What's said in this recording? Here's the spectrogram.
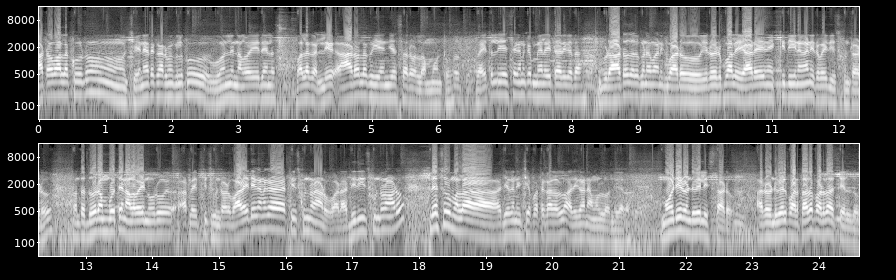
ఆటో వాళ్ళకు చేనేత కార్మికులకు ఓన్లీ నలభై ఐదేళ్ళ వాళ్ళకి లే ఆడవాళ్ళకు ఏం చేస్తారు వాళ్ళు అమౌంట్? రైతులు చేస్తే కనుక మేలు అవుతుంది కదా. ఇప్పుడు ఆటో తొలుకునే వానికి వాడు ఇరవై రూపాయలు ఏడైనా ఎక్కి దిగినా కానీ ఇరవై తీసుకుంటాడు. కొంత దూరం పోతే నలభై నూరు అట్లా ఇప్పించుకుంటాడు. వాడైతే కనుక తీసుకుంటున్నాడు వాడు అది తీసుకుంటున్నాడు. ప్లస్ మళ్ళా జగన్ ఇచ్చే పథకాలలో అది కానీ అమల్లో ఉంది కదా. మోడీ రెండు వేలు ఇస్తాడు. ఆ రెండు వేలు పడుతుందో పడదో అది తెలియదు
